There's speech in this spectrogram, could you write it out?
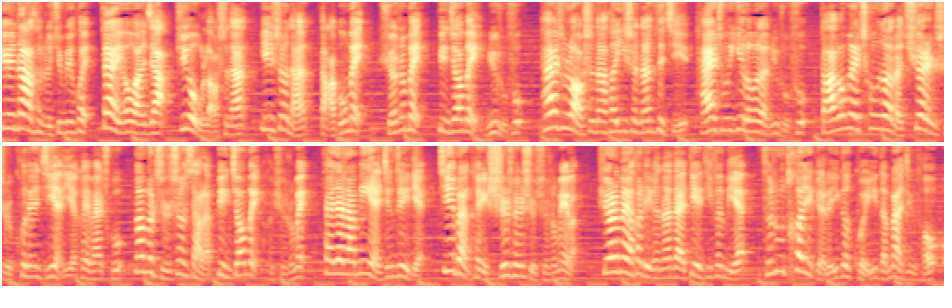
因为那次的居民会在游玩家只有老实男、医生男、打工妹、学生妹、病娇妹、女主妇。排除老实男和医生男自己，排除一楼的女主妇，打工妹抽到的确认是库田吉眼也可以排除，那么只剩下了。病娇妹和学生妹，再加上眯眼睛这一点，基本可以实锤是学生妹了。学生妹和李克南在电梯分别，此处特意给了一个诡异的慢镜头。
